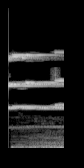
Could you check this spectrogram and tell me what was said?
Mm-hmm.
